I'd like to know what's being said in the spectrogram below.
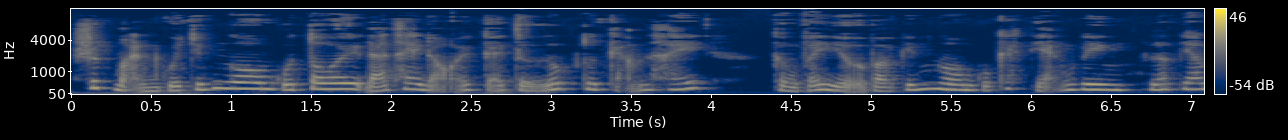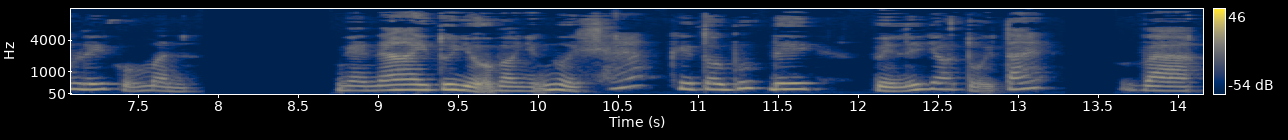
Sức mạnh của chứng ngôn của tôi đã thay đổi kể từ lúc tôi cảm thấy cần phải dựa vào chính ngôn của các giảng viên lớp giáo lý của mình. Ngày nay tôi dựa vào những người khác khi tôi bước đi vì lý do tuổi tác và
